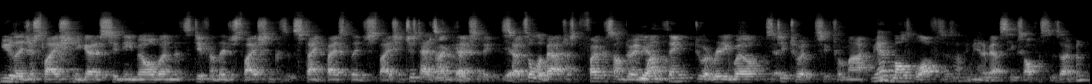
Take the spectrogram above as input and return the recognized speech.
new legislation. You go to Sydney, Melbourne, it's different legislation because it's state-based legislation. It just adds okay. complexity. Yeah. So it's all about just focus on doing yeah. one thing, do it really well, stick to it, stick to a market. We had multiple offices. I think we had about six offices open.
